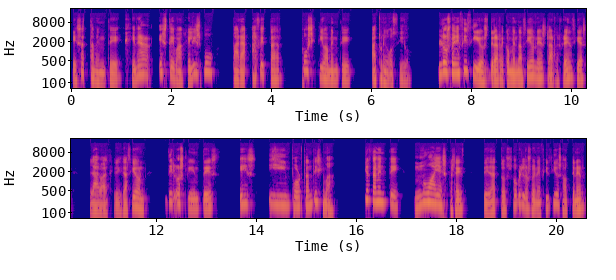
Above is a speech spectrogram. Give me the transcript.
exactamente generar este evangelismo para afectar positivamente a tu negocio. Los beneficios de las recomendaciones, las referencias, la evangelización de los clientes es importantísima. Ciertamente no hay escasez de datos sobre los beneficios a obtener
